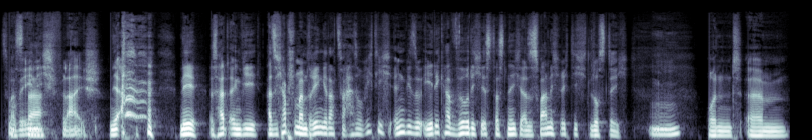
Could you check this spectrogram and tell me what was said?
Zu was wenig Fleisch. Da, ja, nee, es hat irgendwie, also ich habe schon beim Drehen gedacht, so, also richtig, irgendwie so Edeka würdig ist das nicht. Also es war nicht richtig lustig. Mhm. Und ähm,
